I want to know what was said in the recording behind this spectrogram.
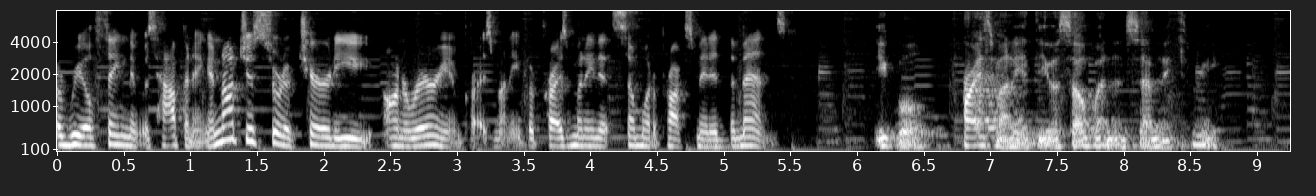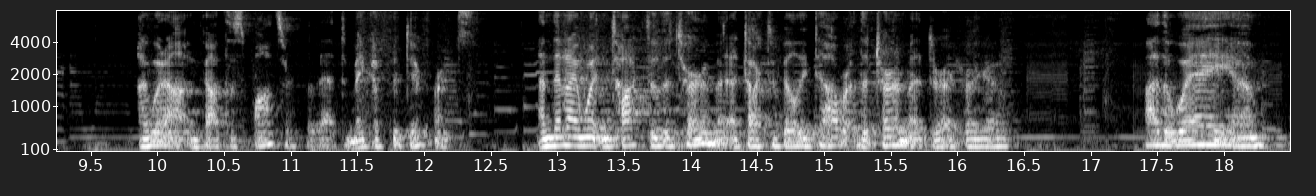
a real thing that was happening. And not just sort of charity honorarium prize money, but prize money that somewhat approximated the men's. Equal prize money at the US Open in 73. I went out and got the sponsor for that to make up the difference. And then I went and talked to the tournament. I talked to Billy Talbert, the tournament director. I go, by the way, um,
